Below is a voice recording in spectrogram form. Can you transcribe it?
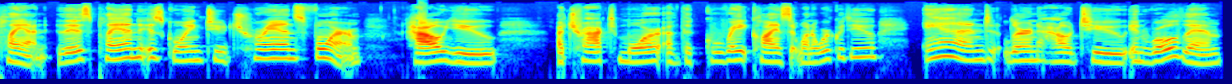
plan. This plan is going to transform how you attract more of the great clients that want to work with you and learn how to enroll them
